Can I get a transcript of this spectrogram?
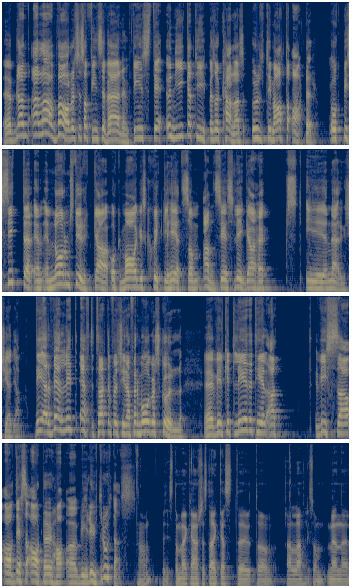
Eh, Bland alla varelser som finns i världen finns det unika typer som kallas ultimata arter och besitter en enorm styrka och magisk skicklighet som anses ligga högst i näringskedjan. Det är väldigt eftertraktat för sina förmågors skull, vilket leder till att vissa av dessa arter ha, eh, blir utrotas. Ja, precis. De är kanske starkast eh, utav alla, liksom, men eh,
